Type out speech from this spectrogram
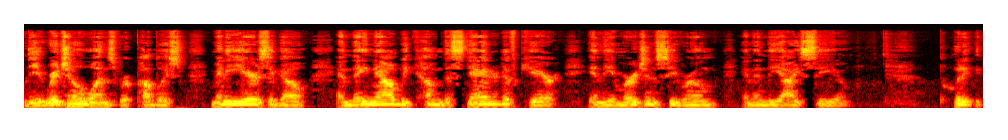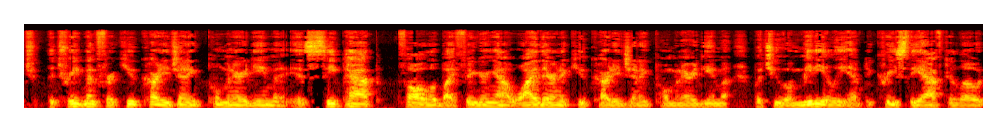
The original ones were published many years ago, and they now become the standard of care in the emergency room and in the ICU. The treatment for acute cardiogenic pulmonary edema is CPAP, followed by figuring out why they're in acute cardiogenic pulmonary edema, but you immediately have decreased the afterload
